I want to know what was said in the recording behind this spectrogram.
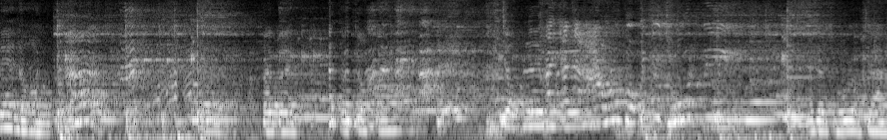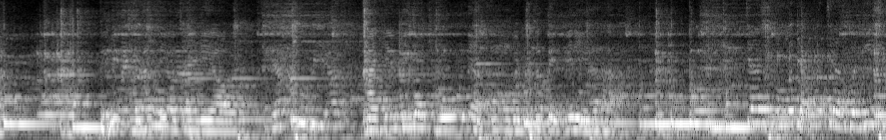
แน่นอนอะเออไปเลยไปจบไปจบเลยใครก็จะเอาลูกบอกว่าจะชูดนี่ไม่เจ้าชู้หรอกจ้าพี่เป็นคนรักเดียวใจเดียวเดี๋ยวครูเบียร์ใครคิดว่าพี่เจ้าชู้เนี่ยคงเป็นสติไม่ดีแล้วล่ะ เจ้าชู้แต่ไม่เจอคนที่ใช่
